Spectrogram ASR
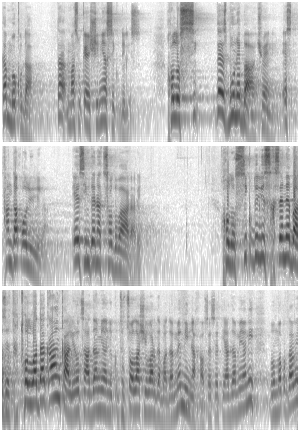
და მოკვდა და მას უკვე ეშინია სიკვდილის. ხოლო და ეს ბუნებაა ჩვენი, ეს თანდაყოლილია. ეს იმდენად ცოდვა არ არის. ხოლო სიკვდილის ხსენებაზე თრთოლვა და კანკალი, როცა ადამიანი წოლაში ვარდება და მე მინახავს ესეთი ადამიანი, მომაკვდავი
